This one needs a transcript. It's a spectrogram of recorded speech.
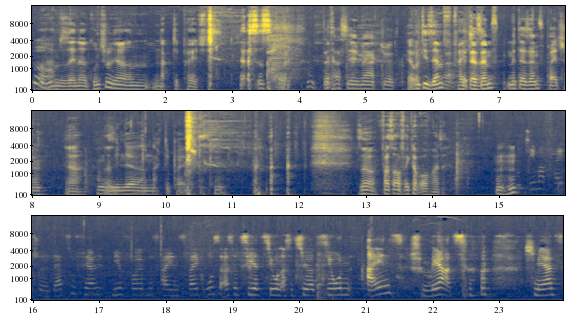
Da haben sie seine Grundschullehrerin nackt gepeitscht. Das ist toll. Das hast du gemerkt, gut. Ja, und die Senfpeitsche. Mit der, Senf, mit der Senfpeitsche Ja. haben sie die Lehrerin nackt gepeitscht. Okay. So, pass auf, ich hab auch was. Mhm. Thema Peitsche. Dazu fällt mir folgendes ein. Zwei große Assoziationen. Assoziation 1, Schmerz. Schmerz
